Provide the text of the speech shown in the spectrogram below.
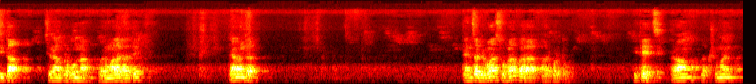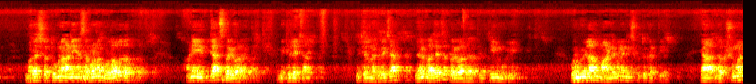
सीता श्रीराम प्रभूंना वरमाला घालते. त्यानंतर त्यांचा विवाह सोहळा पार पडतो. तिथेच राम लक्ष्मण भरत शत्रुघ्न आणि या सर्वांना बोलावलं जातं. आणि त्याच परिवारात मिथिलेच्या मिथिल नगरीच्या जनक राजाच्या परिवारातील तीन मुली. उर्मिला मांडवी आणि श्रुतकर्ती त्या लक्ष्मण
